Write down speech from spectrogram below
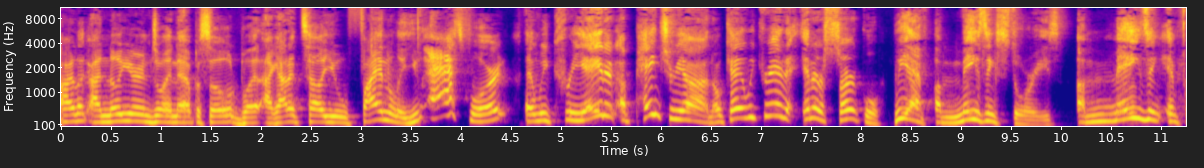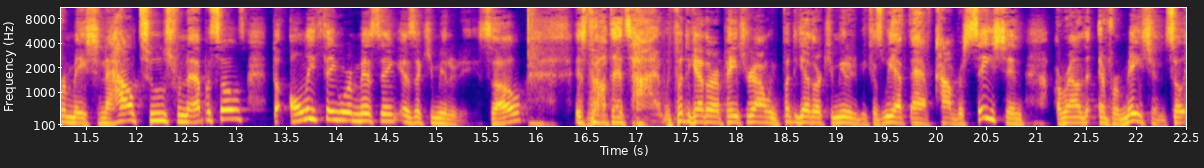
All right, look, I know you're enjoying the episode, but I got to tell you, finally, you asked for it and we created a Patreon, okay? We created an inner circle. We have amazing stories, amazing information, how to's from the episodes. The only thing we're missing is a community. So it's about that time. We put together our Patreon, we put together a community because we have to have conversation around the information. So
